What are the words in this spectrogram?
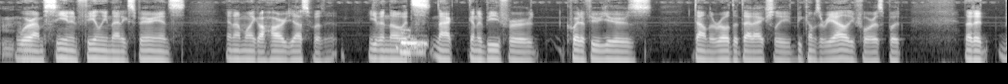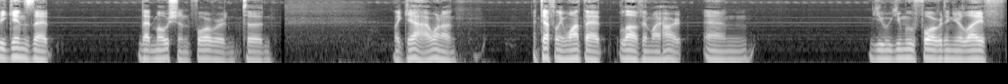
mm-hmm. where I'm seeing and feeling that experience, and I'm like a hard yes with it, even though it's not going to be for quite a few years down the road that that actually becomes a reality for us, but that it begins that that motion forward to like yeah, I want to I definitely want that love in my heart, and you you move forward in your life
